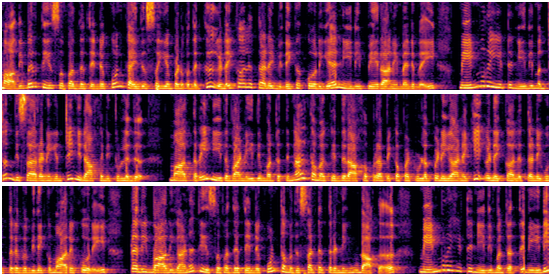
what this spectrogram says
அதிபர் தேசபந்த தெண்டகோன் கைது செய்யப்படுவதற்கு இடைக்கால தடை விதிக்க கோரிய நீதி பேராணை மனுவை மேன்முறையீட்டு நீதிமன்றம் விசாரணையின்றி நிராகரித்துள்ளது. மாத்தரை நீதவான் நீதிமன்றத்தினால் தமக்கு எதிராக பிறப்பிக்கப்பட்டுள்ள பிடியாணைக்கு இடைக்கால தடை உத்தரவு விதிக்குமாறு கோரி பிரதிவாதியான தேசபந்த தென்னகோன் தமது சட்டத்திறனை ஊடாக மேன்முறையீட்டு நீதிமன்றத்தில் நீதி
